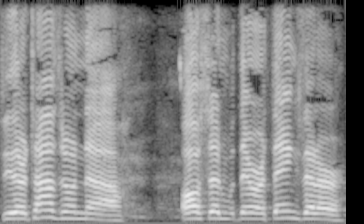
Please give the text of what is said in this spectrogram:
See, there are times when uh, all of a sudden there are things that are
